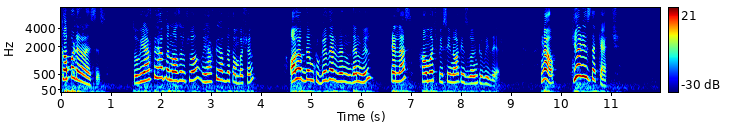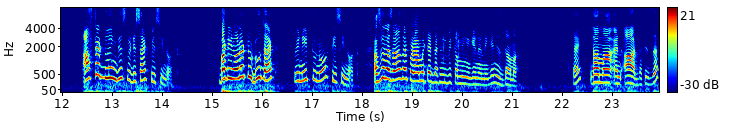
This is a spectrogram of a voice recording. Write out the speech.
coupled analysis. So, we have to have the nozzle flow, we have to have the combustion all of them together then will tell us how much P c naught is going to be there. Now, here is the catch after doing this we decide P c naught, but in order to do that we need to know T c naught as well as another parameter that will be coming again and again is gamma right? Gamma and R that is the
